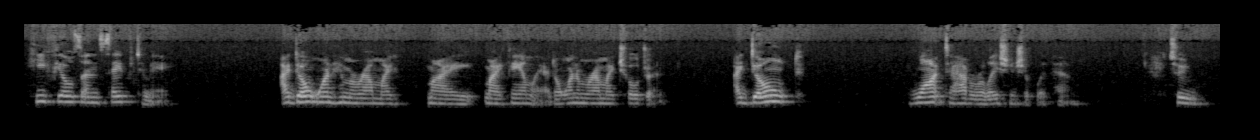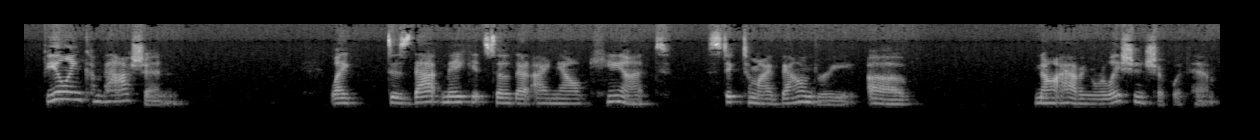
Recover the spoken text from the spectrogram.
he feels unsafe to me. I don't want him around my my my family. I don't want him around my children. I don't want to have a relationship with him. So feeling compassion like does that make it so that I now can't stick to my boundary of not having a relationship with him,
